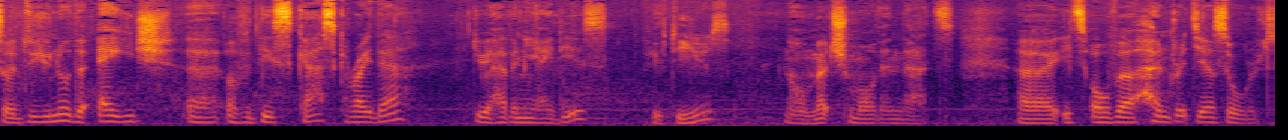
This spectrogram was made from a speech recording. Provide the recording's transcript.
So do you know the age uh, of this cask right there? Do you have any ideas? 50 years? No, much more than that. Uh, it's over 100 years old.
